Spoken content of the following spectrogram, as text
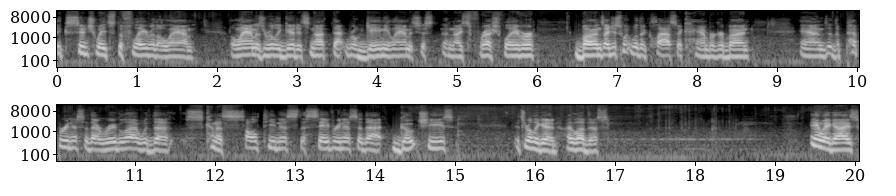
accentuates the flavor of the lamb. The lamb is really good. It's not that real gamey lamb. It's just a nice fresh flavor. Buns, I just went with a classic hamburger bun. And the pepperiness of that arugula with the kind of saltiness, the savoriness of that goat cheese, it's really good. I love this. Anyway, guys,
